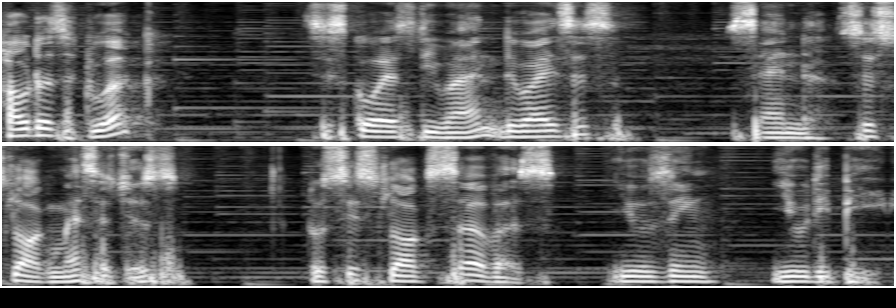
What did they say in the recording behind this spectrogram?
How does it work? Cisco SD-WAN devices send syslog messages to syslog servers using UDP.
